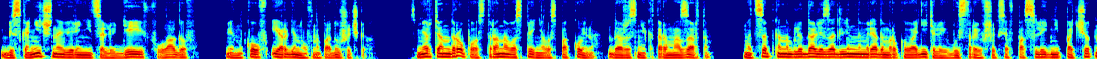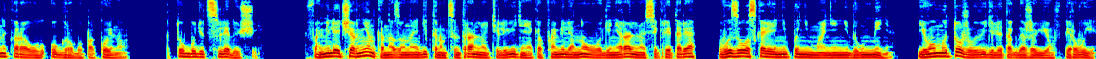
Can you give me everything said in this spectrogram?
бесконечная вереница людей, флагов, венков и орденов на подушечках. Смерть Андропова страна восприняла спокойно, даже с некоторым азартом. Мы цепко наблюдали за длинным рядом руководителей, выстроившихся в последний почетный караул у гроба покойного. Кто будет следующий? Фамилия Черненко, названная диктором центрального телевидения как фамилия нового генерального секретаря, вызвала скорее непонимание и недоумение. Его мы тоже увидели тогда живьем, впервые.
